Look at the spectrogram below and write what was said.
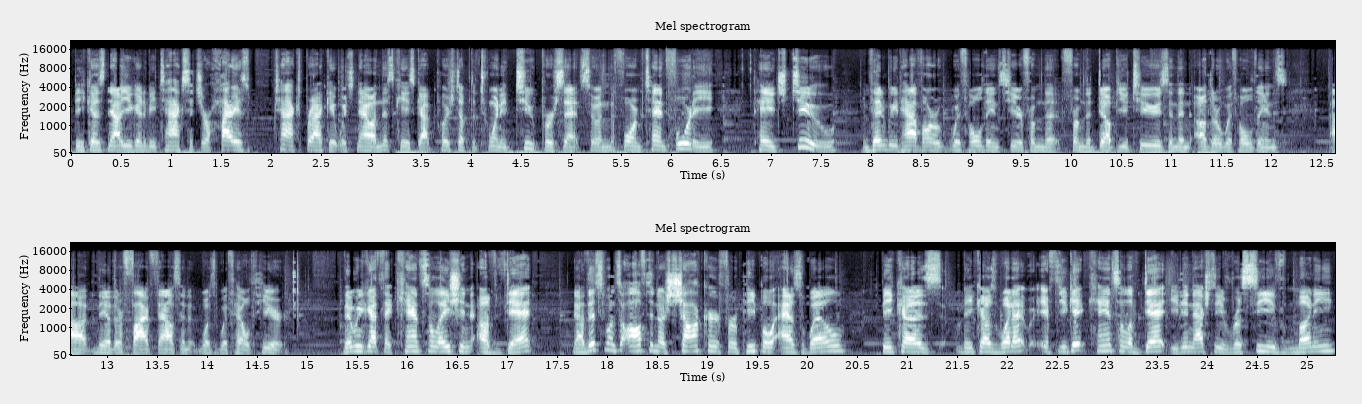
because now you're going to be taxed at your highest tax bracket, which now in this case got pushed up to 22%. So in the Form 1040, page two, then we'd have our withholdings here from the from the W-2s and then other withholdings. Uh, the other 5,000 was withheld here. Then we got the cancellation of debt. Now this one's often a shocker for people as well because because what if you get cancel of debt, you didn't actually receive money,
